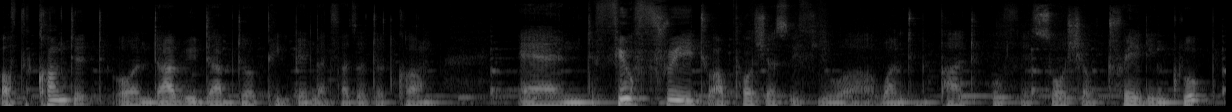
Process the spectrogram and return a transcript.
of the content on www.piggybankadvisor.com and feel free to approach us if you uh, want to be part of a social trading group.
